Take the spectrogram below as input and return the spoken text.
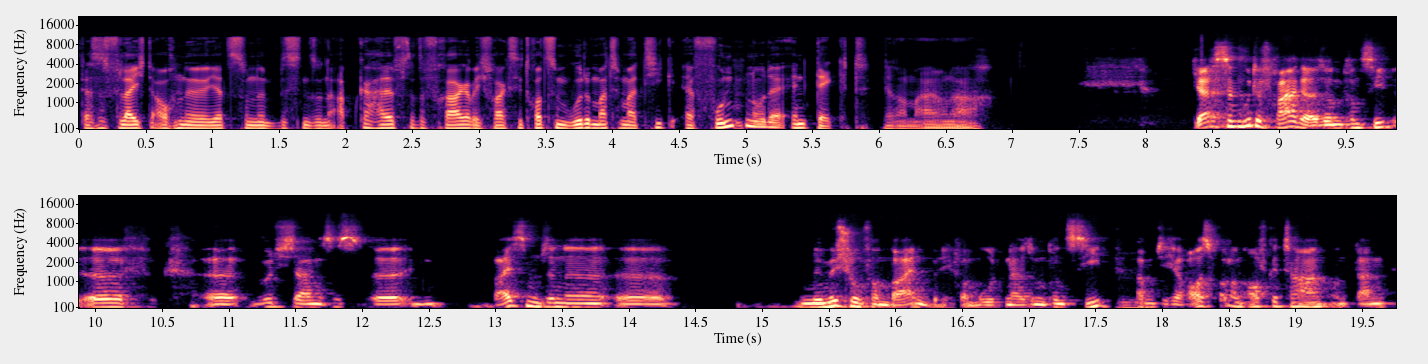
das ist vielleicht auch eine jetzt so ein bisschen so eine abgehalfterte Frage, aber ich frage Sie trotzdem, wurde Mathematik erfunden oder entdeckt, Ihrer Meinung nach? Ja, das ist eine gute Frage. Also im Prinzip äh, äh, würde ich sagen, es ist äh, im weißen Sinne äh, eine Mischung von beiden, würde ich vermuten. Also im Prinzip mhm. haben sich Herausforderungen aufgetan und dann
